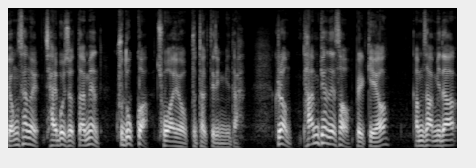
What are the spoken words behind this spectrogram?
영상을 잘 보셨다면 구독과 좋아요 부탁드립니다. 그럼 다음 편에서 뵐게요. 감사합니다.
